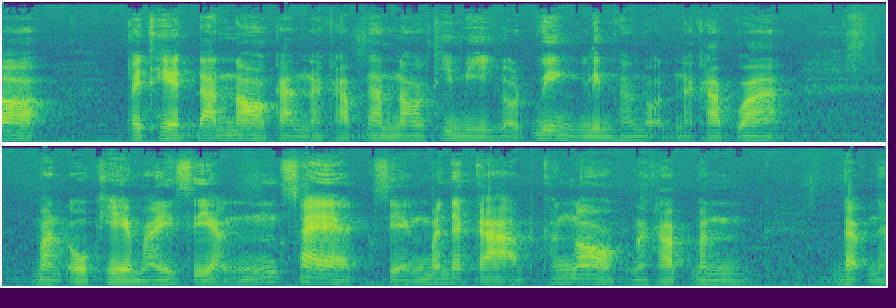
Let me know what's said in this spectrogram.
ก็ไปเทสด้านนอกกันนะครับ ด้านนอกที่มีรถวิ่งริมถนนนะครับว่ามันโอเคไหมเสียงแทรกเสียงบรรยากาศข้างนอกนะครับ มันแบบไหน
